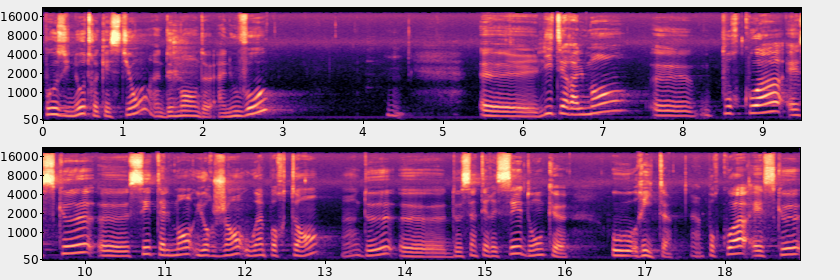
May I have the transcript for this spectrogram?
pose une autre question, hein, demande à nouveau. Euh, littéralement, pourquoi est-ce que c'est tellement urgent ou important hein, de, de s'intéresser donc aux rites hein? Pourquoi est-ce que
